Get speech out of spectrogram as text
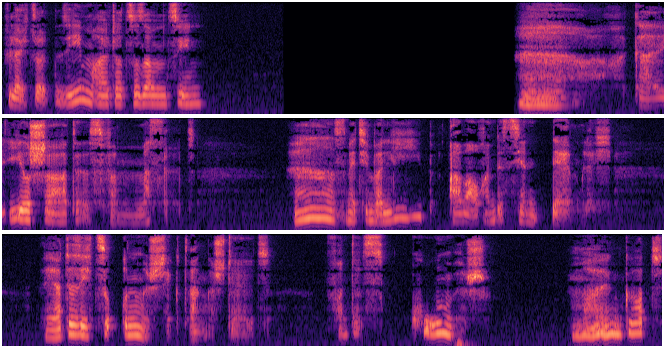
Vielleicht sollten sie im Alter zusammenziehen. Ach, Galjuscha hatte es vermasselt. Ja, das Mädchen war lieb, aber auch ein bisschen dämlich. Er hatte sich zu ungeschickt angestellt, fand es komisch. Mein Gott,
